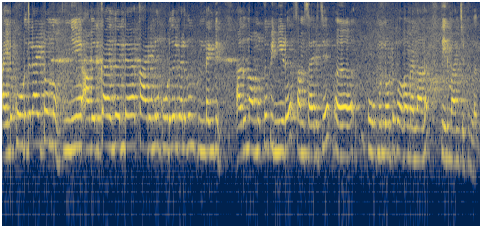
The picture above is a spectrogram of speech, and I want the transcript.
അതിന്റെ കൂടുതലായിട്ടൊന്നും ഇനി അവർക്ക് അതിന്റെ കാര്യങ്ങൾ കൂടുതൽ വല്ലതും ഉണ്ടെങ്കിൽ അത് നമുക്ക് പിന്നീട് സംസാരിച്ച് മുന്നോട്ട് പോകാമെന്നാണ് തീരുമാനിച്ചിട്ടുള്ളത്.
